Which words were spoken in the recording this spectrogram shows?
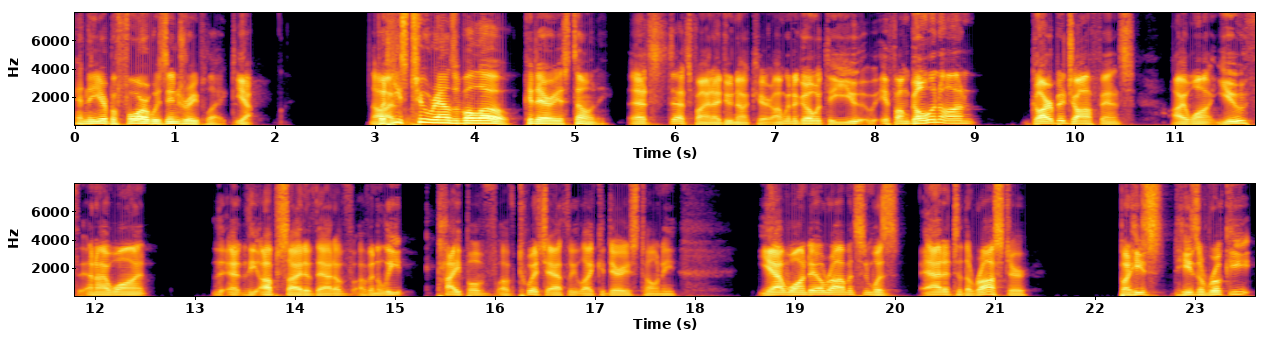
and the year before was injury plagued. Yeah. No, but I- he's two rounds below Kadarius Toney. That's that's fine. I do not care. I'm going to go with the you. If I'm going on garbage offense, I want youth and I want the, uh, the upside of that of, of an elite type of of Twitch athlete like Kadarius Toney. Yeah, Wan'Dale Robinson was added to the roster, but he's he's a rookie.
